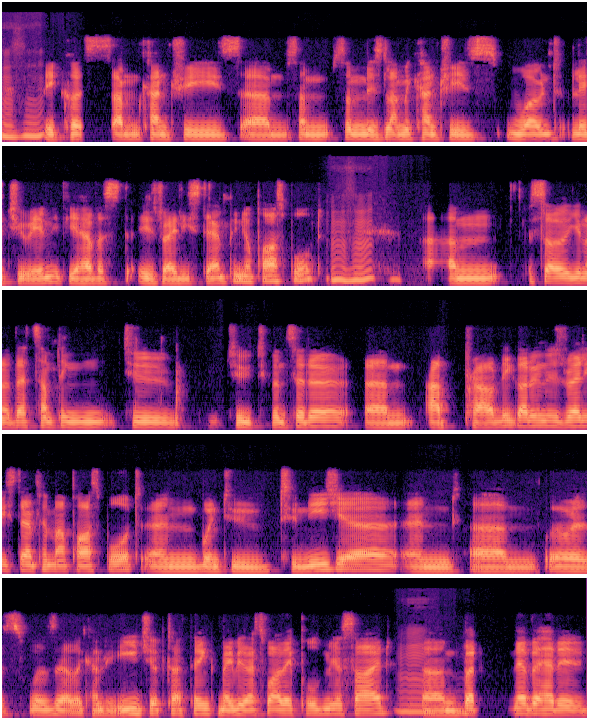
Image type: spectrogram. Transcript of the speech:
Mm-hmm. Because some countries, um, some some Islamic countries, won't let you in if you have an Israeli stamp in your passport. Mm-hmm. Um, so you know that's something to to to consider. Um, I proudly got an Israeli stamp in my passport and went to Tunisia and um, where was, what was the other country? Egypt, I think. Maybe that's why they pulled me aside. Mm-hmm. Um, but Never had it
